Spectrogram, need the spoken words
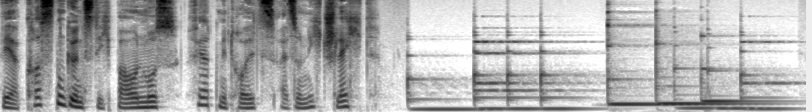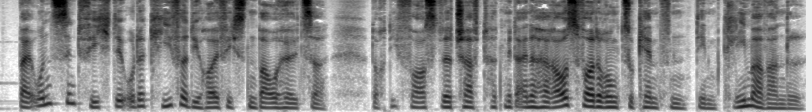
Wer kostengünstig bauen muss, fährt mit Holz also nicht schlecht. Bei uns sind Fichte oder Kiefer die häufigsten Bauhölzer. Doch die Forstwirtschaft hat mit einer Herausforderung zu kämpfen, dem Klimawandel.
